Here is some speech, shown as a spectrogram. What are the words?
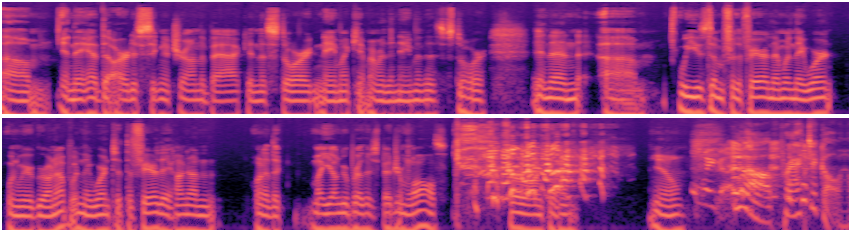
Um, and they had the artist signature on the back and the store name. I can't remember the name of the store. And then um, we used them for the fair. And then when they weren't, when we were growing up, when they weren't at the fair, they hung on one of the my younger brother's bedroom walls for a long time. You know, Well, practical.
